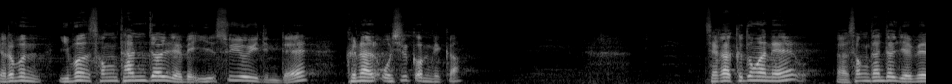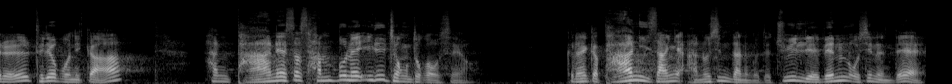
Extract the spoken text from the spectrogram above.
여러분, 이번 성탄절 예배 수요일인데 그날 오실 겁니까? 제가 그동안에 어, 성탄절 예배를 드려보니까 한 반에서 3분의 1 정도가 오세요. 그러니까 반 이상이 안 오신다는 거죠. 주일 예배는 오시는데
